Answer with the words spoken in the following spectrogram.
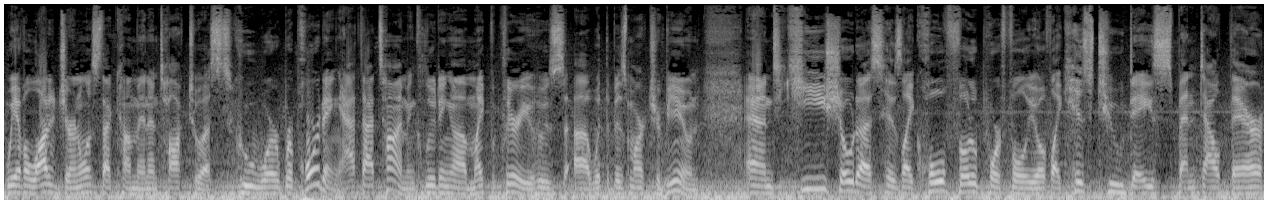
we have a lot of journalists that come in and talk to us who were reporting at that time, including uh, Mike McCleary, who's uh, with the Bismarck Tribune. And he showed us his like whole photo portfolio of like his two days spent out there,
